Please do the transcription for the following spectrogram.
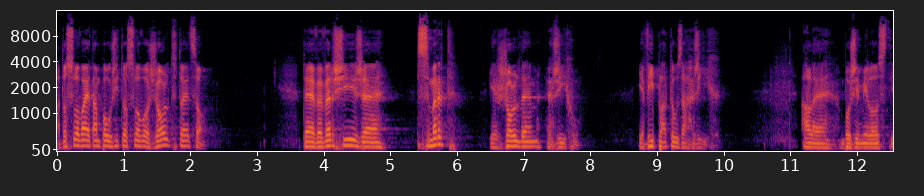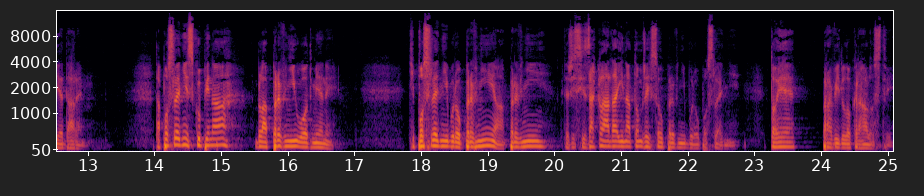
a doslova je tam použito slovo žolt, to je co? To je ve verši, že smrt je žoldem hříchu. Je výplatou za hřích. Ale boží milost je darem. Ta poslední skupina byla první u odměny. Ti poslední budou první a první kteří si zakládají na tom, že jsou první, budou poslední. To je pravidlo království.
